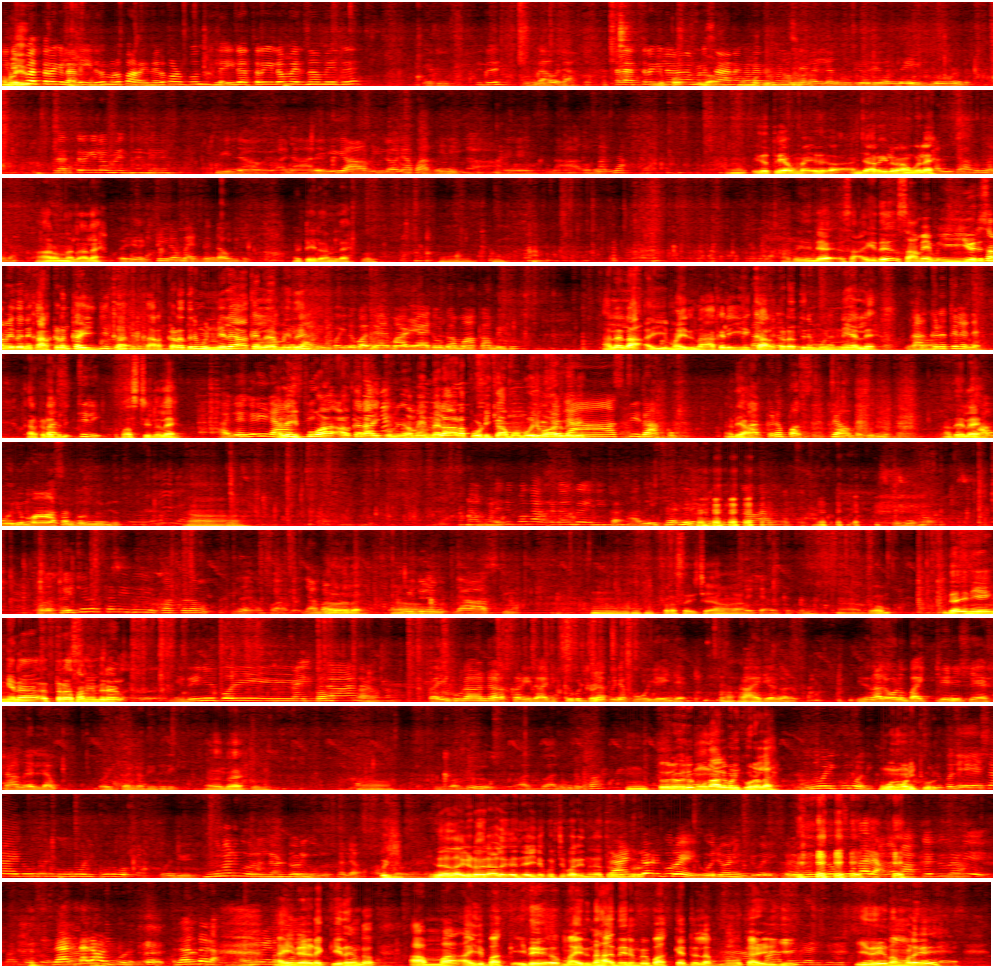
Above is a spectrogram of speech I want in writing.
നമ്മൾ എത്ര കിലോ? അല്ല ഇത് നമ്മൾ പറയുന്നതിൽ കുഴപ്പമൊന്നുമില്ല. ഇതിൽ എത്ര കിലോ മരുന്നാമ ഇത്? ഇത് ഉണ്ടാവില്ല. അല്ല എത്ര കിലോ നമ്മൾ സാധനങ്ങളൊക്കെ? നമ്മളെല്ലാം കൂടി ഒരു ഒന്നേ ഇരുന്നൂറുണ്ട്. എത്ര കിലോ മരുന്നുണ്ട് പിന്നെ ഞാനൊരു ആറ് കിലോനാ പറഞ്ഞിനി. ആറൊന്നല്ല. ഇത് എത്രയാവും? ഇത് അഞ്ചാറ് കിലോ ആവും അല്ലേ? അഞ്ചാറൊന്നല്ല. ആറൊന്നല്ല അല്ലേ? ഒരു എട്ട് കിലോ മരുന്നുണ്ടാവും ഇത്. എട്ട് കിലോ അല്ലേ അപ്പോൾ ഇതിന്റെ ഇത് സമയം ഈ ഒരു സമയത്ത് തന്നെ കർക്കിടം കഴിഞ്ഞ് കർക്കിടത്തിന് മുന്നിലേ ആക്കല്ലേ നമ്മ ഇത്? മഴയായതുകൊണ്ട് ആക്കാൻ വരും. അല്ലല്ല ഈ മരുന്ന് ആക്കൽ ഈ കർക്കിടത്തിന് മുന്നേ അല്ലേ? കർക്കിടത്തിൽ കർക്കിടത്തിൽ ഫസ്റ്റിൽ അല്ലേ? അല്ലെങ്കിൽ ഇപ്പൊ ആൾക്കാർ നമ്മ ഇന്നലെ ആടെ പൊടിക്കാൻ പോകുമ്പോ ഒരുപാട് പേര് ലാസ്റ്റ് ഇതാക്കും. അതെയാ? കർക്കിടം ഫസ്റ്റ് ആകുമ്പോ തിന്നും. അതെ അല്ലേ ആ ഒരു മാസം തിന്നു ഇത് ആ. അത് പ്രസവിച്ച ഇത് കർക്കിടം ഞാൻ പറഞ്ഞു ഇതിനും ലാസ്റ്റ്. പ്രസവിച്ച. അപ്പം ഇത് ഇനി ഇങ്ങനെ എത്ര സമയം വരെ ഇത് ഇനിയിപ്പോ ഒരു ഇപ്പം കൈകൂടാണ്ട് ഇളക്കണം. ഇത് അടിക്ക് പിടിച്ചാൽ പിന്നെ പോയി അതിന്റെ കാര്യങ്ങൾ ഇത് നല്ലോണം വറ്റിയതിന് ശേഷമാണ് എല്ലാം ഒഴിക്കേണ്ടത് ഇതിൽ അതല്ലേ? ഉം. ഒരു മൂന്നാൽ മണിക്കൂർ അല്ലേ? മൂന്ന് മണിക്കൂർ ഒരു ഇതാ ഇവിടെ ഒരാൾ അതിനെ കുറിച്ച് പറയുന്നത്. എത്ര മണിക്കൂർ ഒരു മണിക്കൂർ അതിന്റെ ഇടയ്ക്ക് ഇതുണ്ടോ? അമ്മ അതിൽ ബക്ക് ഇത് മരുന്നാകുന്നതിന് മുമ്പ് ബക്കറ്റെല്ലാം കഴുകി. ഇത് നമ്മൾ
